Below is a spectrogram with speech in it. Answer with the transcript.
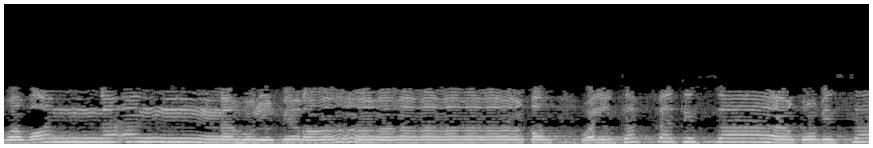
وظن أن والتفت الساق بالساق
